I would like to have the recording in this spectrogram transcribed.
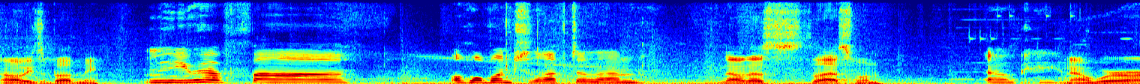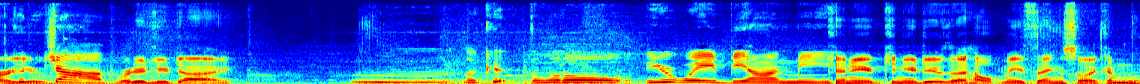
Oh, he's above me. You have uh, a whole bunch left of them. No, that's the last one. Okay. Now where are Good you? Good job. Where did you die? Hmm, look at the little. You're way beyond me. Can you can you do the help me thing so I can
